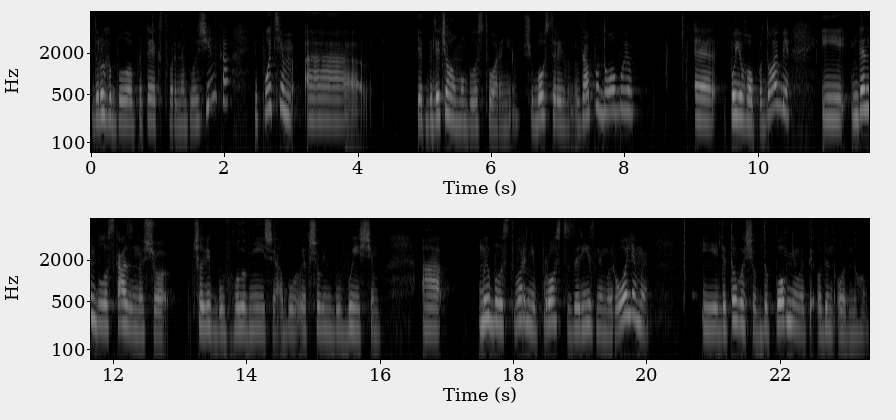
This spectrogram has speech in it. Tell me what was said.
друге було про те, як створена була жінка, і потім. Е, Якби для чого ми були створені? Що Бог створив за подобою, е, по його подобі, і ніде не було сказано, що чоловік був головніший або якщо він був вищим. А ми були створені просто за різними ролями і для того, щоб доповнювати один одного.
